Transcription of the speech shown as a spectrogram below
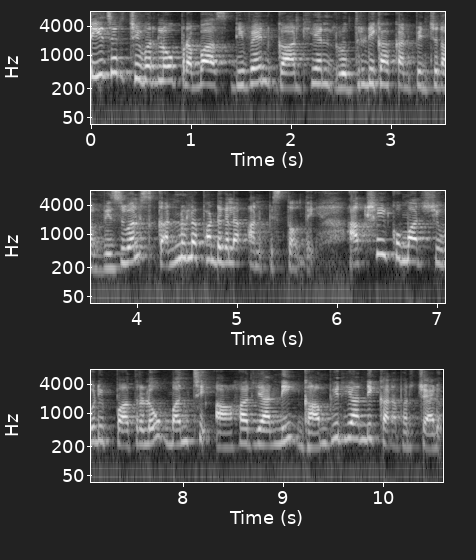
టీజర్ చివరిలో ప్రభాస్ డివైన్ గార్డియన్ రుద్రుడిగా కనిపించిన విజువల్స్ కన్నుల పండుగల అనిపిస్తోంది. అక్షయ్ కుమార్ శివుడి పాత్రలో మంచి ఆహార్యాన్ని గాంభీర్యాన్ని కనపరిచాడు.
